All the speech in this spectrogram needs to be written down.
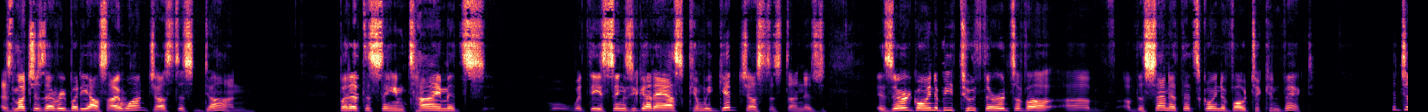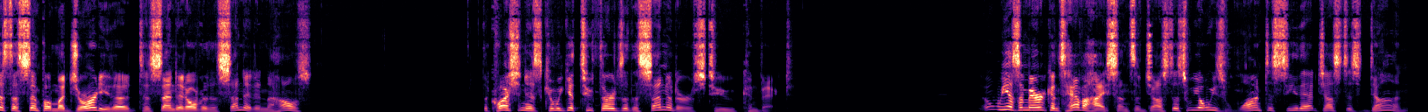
as much as everybody else. I want justice done, but at the same time, it's with these things you got to ask: Can we get justice done? Is is there going to be two thirds of a of, of the Senate that's going to vote to convict? It's just a simple majority to, to send it over the Senate in the House. The question is, can we get two thirds of the senators to convict? We as Americans have a high sense of justice. We always want to see that justice done.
